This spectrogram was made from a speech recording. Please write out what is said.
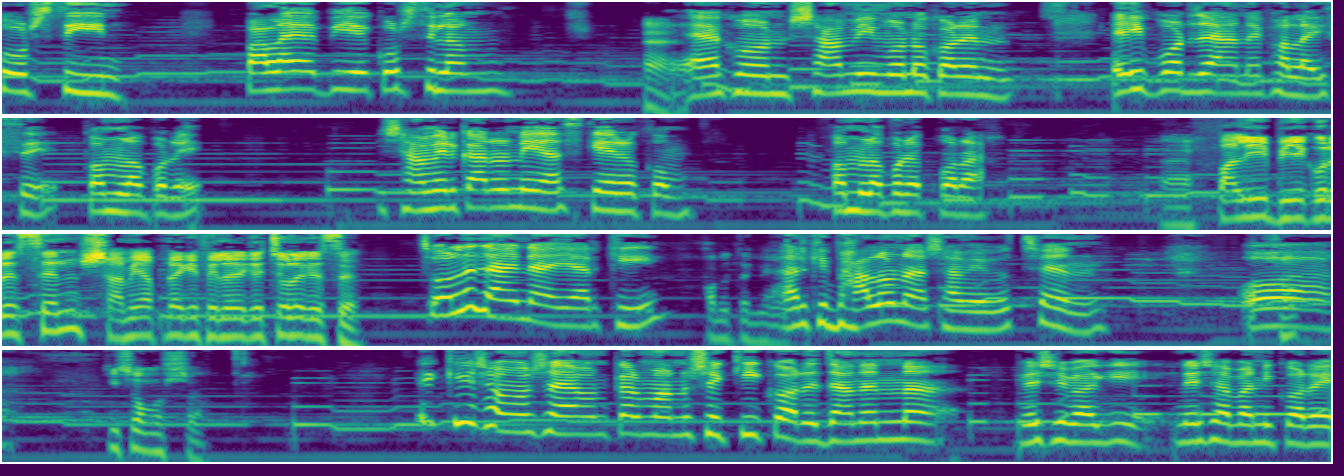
করছি পালায় বিয়ে করছিলাম। হ্যাঁ। এখন স্বামী মনে করেন এই পর্যায়ে আনে ফেলাইছে কমলাপুরে। স্বামীর কারণে আজকে এরকম কমলাপুরে পড়া। পালিয়ে বিয়ে করেছেন স্বামী আপনাকে ফেলে রেখে চলে গেছে। চলে যায় নাই আর কি। আর কি ভালো না স্বামী বুঝছেন? ও কি সমস্যা? এ কি সমস্যা? এখনকার মানুষে কি করে জানেন না? বেশিরভাগই নেশাবানি করে।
